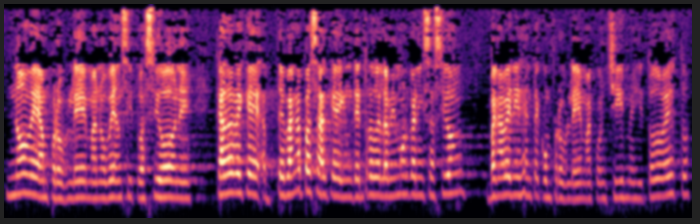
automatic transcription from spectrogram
No vean problemas, no vean situaciones. Cada vez que te van a pasar que dentro de la misma organización van a venir gente con problemas, con chismes y todo esto,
